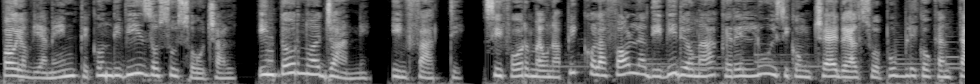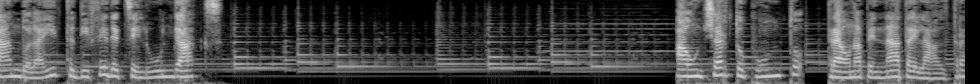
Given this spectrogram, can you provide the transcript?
poi ovviamente condiviso su social, intorno a Gianni, infatti, si forma una piccola folla di videomaker e lui si concede al suo pubblico cantando la hit di Fedez e Lungax. A un certo punto, tra una pennata e l'altra,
